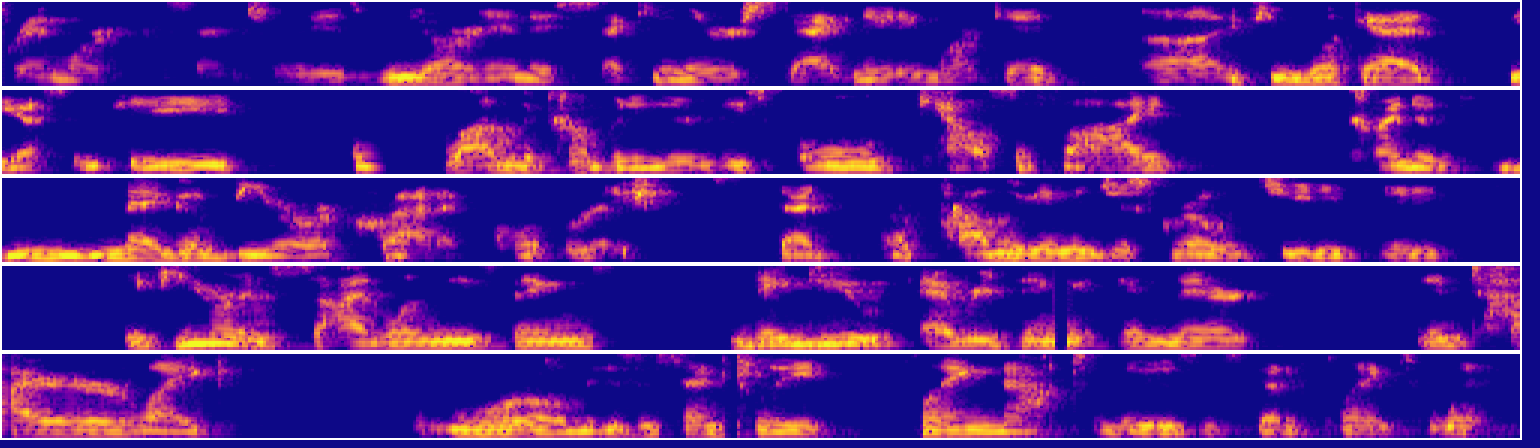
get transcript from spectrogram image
framework essentially is we are in a secular stagnating market. Uh, if you look at the S and P a lot of the companies are these old calcified kind of mega bureaucratic corporations that are probably going to just grow with GDP. If you're inside one of these things, they do everything in their entire like world is essentially playing not to lose instead of playing to win,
